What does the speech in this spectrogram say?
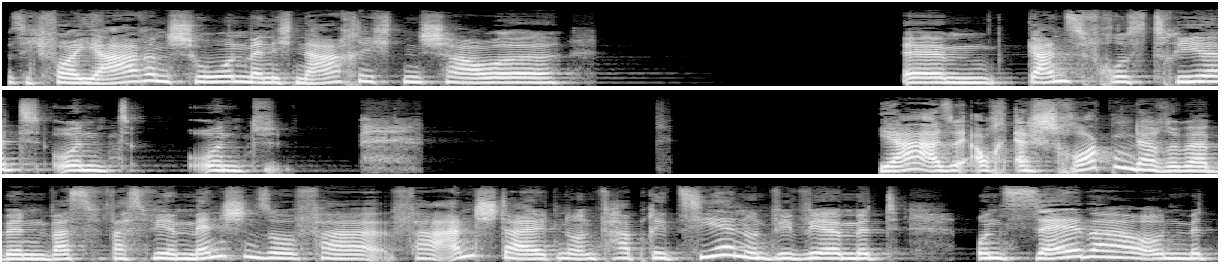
dass ich vor Jahren schon, wenn ich Nachrichten schaue, ähm, ganz frustriert und, und ja, also auch erschrocken darüber bin, was, was wir Menschen so ver, veranstalten und fabrizieren und wie wir mit uns selber und mit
